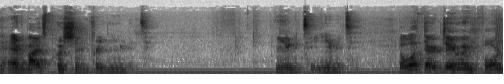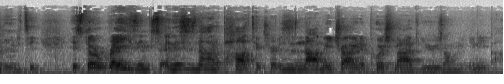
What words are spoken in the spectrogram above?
Everybody's pushing for unity. Unity, unity. But what they're doing for unity is they're raising, and this is not a politics, or this is not me trying to push my views on anybody.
